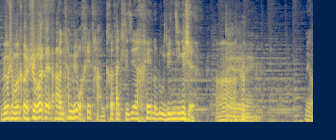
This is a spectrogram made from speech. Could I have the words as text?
没有什么可说的呀。但他没有黑坦克，他直接黑了陆军精神。啊，对对对，没有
